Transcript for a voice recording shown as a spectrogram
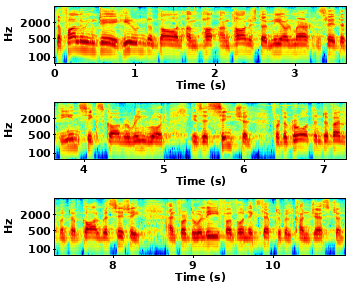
The following day, here in Dundal, Antonishta Micheál Martin said that the N6 Galway Ring Road is essential for the growth and development of Galway City and for the relief of unacceptable congestion.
